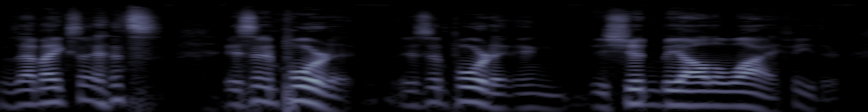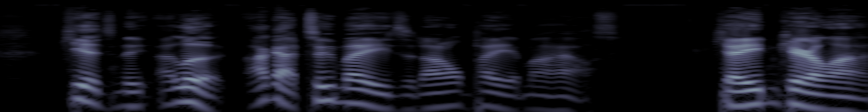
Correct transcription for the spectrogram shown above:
Does that make sense? It's important. It's important, and it shouldn't be all the wife either. Kids need. uh, Look, I got two maids that I don't pay at my house, Cade and Caroline.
